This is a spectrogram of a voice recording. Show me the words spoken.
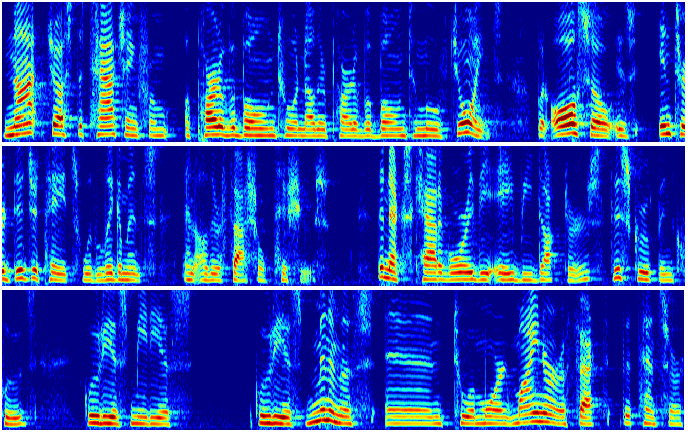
not just attaching from a part of a bone to another part of a bone to move joints, but also is interdigitates with ligaments and other fascial tissues. The next category, the abductors, this group includes gluteus medius, gluteus minimus, and to a more minor effect, the tensor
